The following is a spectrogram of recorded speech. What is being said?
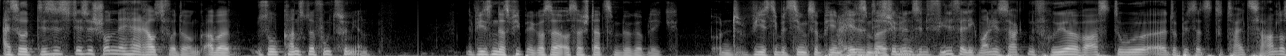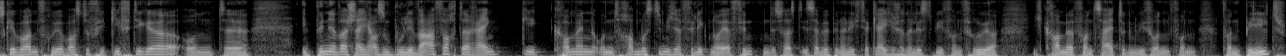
Also das ist, das ist schon eine Herausforderung, aber so kann es nur funktionieren. Wie ist denn das Feedback aus der, aus der Stadt zum Bürgerblick? Und wie ist die Beziehung zum PMP also zum Beispiel? Die Stimmen sind vielfältig. Manche sagten, früher warst du, äh, du bist jetzt total zahnlos geworden, früher warst du viel giftiger und äh, ich bin ja wahrscheinlich aus dem Boulevardfach da rein gekommen und musste mich ja völlig neu erfinden. Das heißt, ich selber bin ja nicht der gleiche Journalist wie von früher. Ich kam ja von Zeitungen wie von, von, von Bild,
